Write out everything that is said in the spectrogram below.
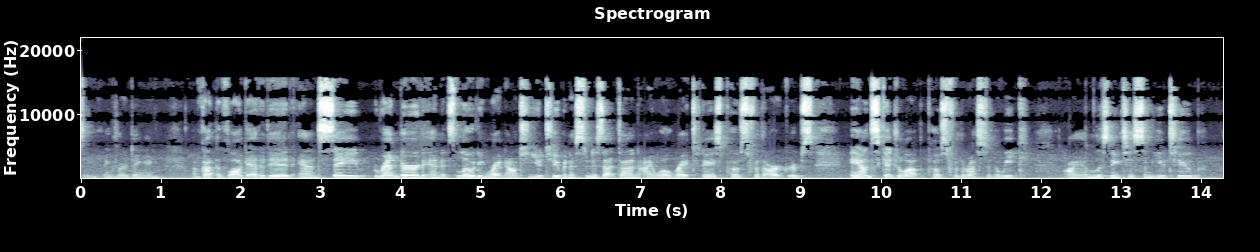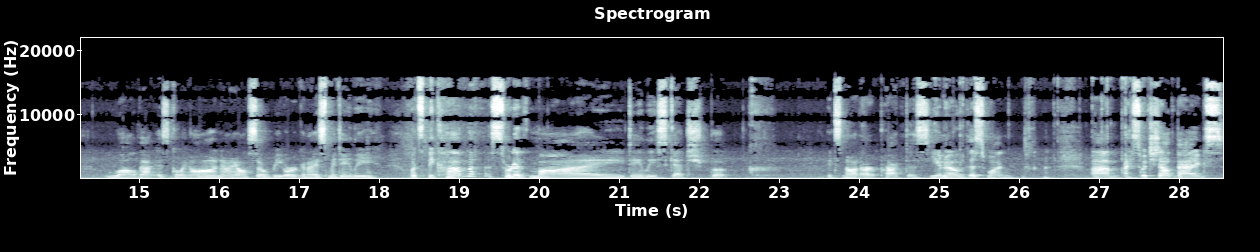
See, things are dinging. I've got the vlog edited and saved, rendered, and it's loading right now to YouTube. And as soon as that's done, I will write today's post for the art groups and schedule out the post for the rest of the week. I am listening to some YouTube while that is going on. I also reorganized my daily, what's become sort of my daily sketchbook. It's not art practice. You know, this one. um, I switched out bags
